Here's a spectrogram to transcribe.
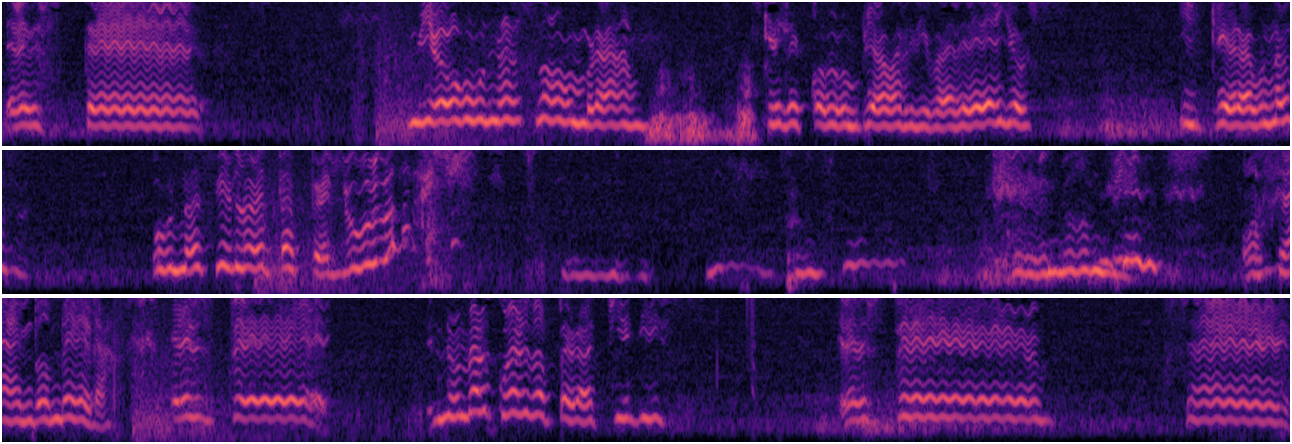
este, vio una sombra que se columpiaba arriba de ellos y que era una, una silueta peluda. ¿En dónde? O sea, ¿en dónde era? Este, no me acuerdo, pero aquí dice, este, se,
